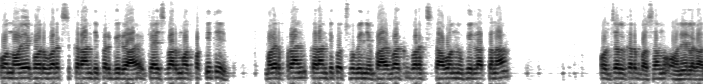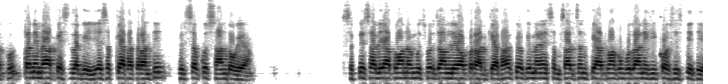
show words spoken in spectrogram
वो नौ एक और वृक्ष क्रांति पर गिर रहा है। क्या इस बार मौत पक्की थी? मगर क्रांति को छू भी नहीं पाए वृक्ष का वो नुकीला तना और जलकर भस्म होने लगा। तो तने में आग कैसे लग गई? ये सब क्या था क्रांति? फिर सब कुछ शांत हो गया। शक्तिशाली आत्माओं ने मुझ पर जानलेवा अपराध किया था, क्योंकि मैंने शमशाद चंद की आत्मा को बुलाने की कोशिश की थी।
